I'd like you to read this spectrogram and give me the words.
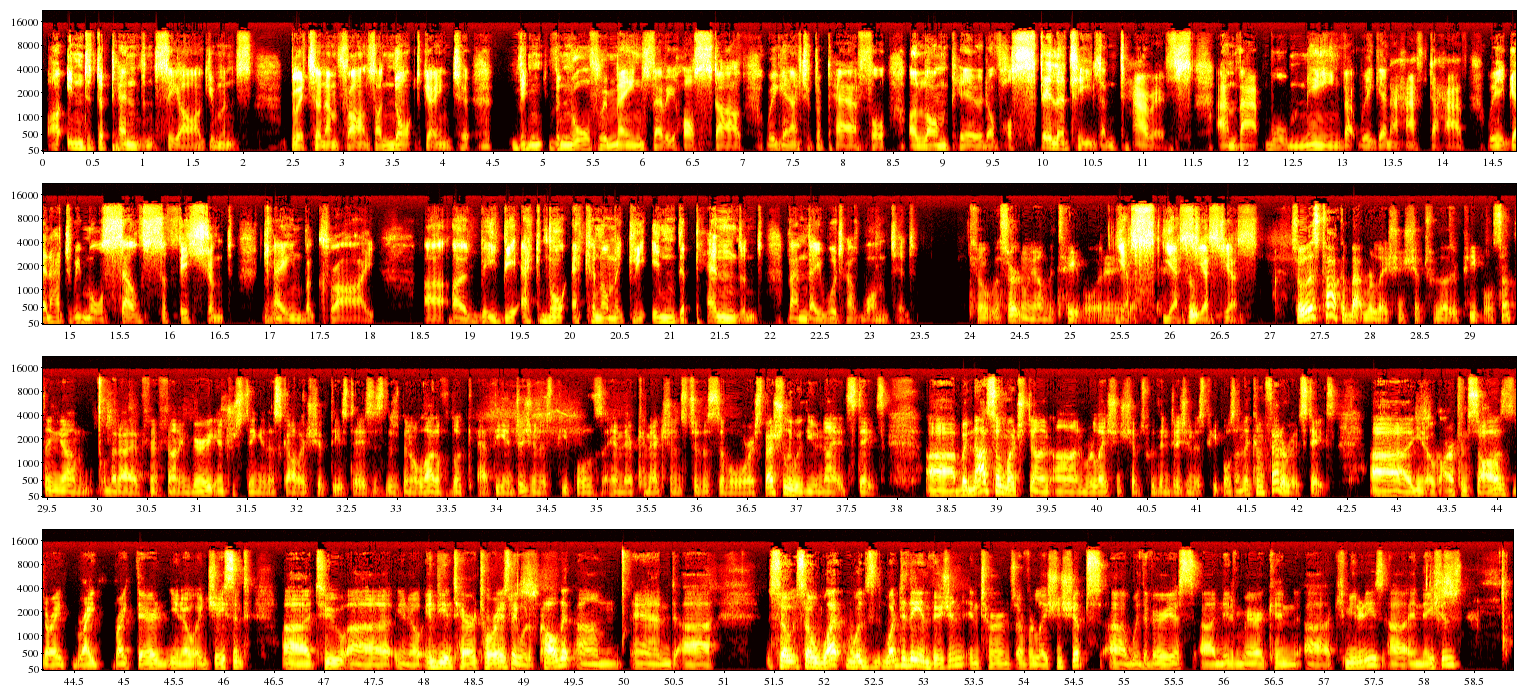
our interdependency arguments, Britain and France are not going to. The, the North remains very hostile. We're going to have to prepare for a long period of hostilities and tariffs. And that will mean that we're going to have to have, we're going to have to be more self sufficient, came the cry. Uh, uh, be, be ec- more economically independent than they would have wanted. So it was certainly on the table. yes, yes, yes, yes. So let's talk about relationships with other people. Something um, that I've finding very interesting in the scholarship these days is there's been a lot of look at the indigenous peoples and their connections to the Civil War, especially with the United States, uh, but not so much done on relationships with indigenous peoples and the Confederate states. Uh, you know, Arkansas is right, right, right there. You know, adjacent uh, to uh, you know Indian territory, as they would have called it, um, and uh, so so what was what did they envision in terms of relationships uh, with the various uh, Native American uh, communities uh, and nations,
